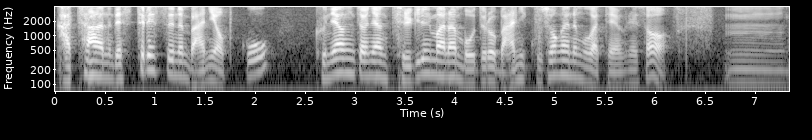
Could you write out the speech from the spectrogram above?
가차하는데 스트레스는 많이 없고 그냥저냥 즐길 만한 모드로 많이 구성하는 것 같아요. 그래서 음,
